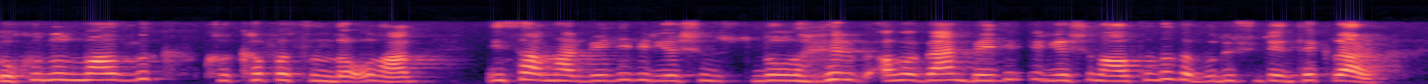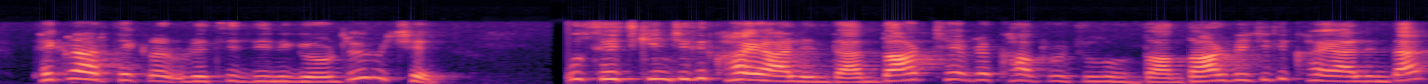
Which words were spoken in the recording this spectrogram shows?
dokunulmazlık kafasında olan insanlar belli bir yaşın üstünde olabilir ama ben belli bir yaşın altında da bu düşüncenin tekrar tekrar tekrar üretildiğini gördüğüm için bu seçkincilik hayalinden, dar çevre kadroculuğundan, darbecilik hayalinden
